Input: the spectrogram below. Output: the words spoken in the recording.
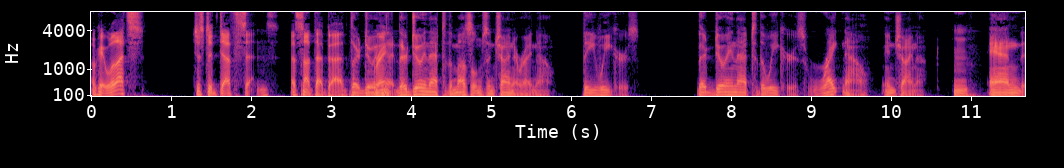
Okay, well that's just a death sentence. That's not that bad. They're doing right? that. They're doing that to the Muslims in China right now. The Uyghurs. They're doing that to the Uyghurs right now in China. Mm. And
